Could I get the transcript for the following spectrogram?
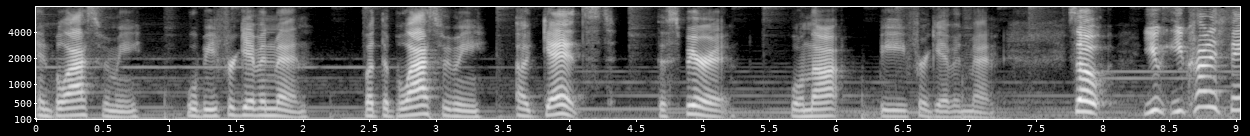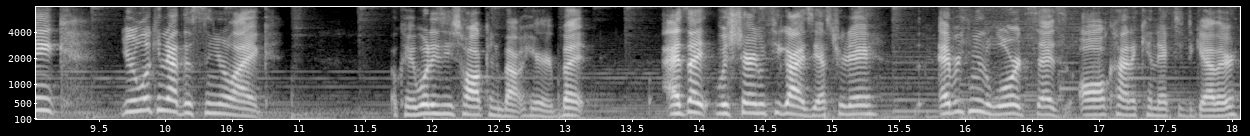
and blasphemy will be forgiven men, but the blasphemy against the spirit will not be forgiven men. So you you kind of think you're looking at this and you're like, okay, what is he talking about here? But as I was sharing with you guys yesterday, everything the Lord says is all kind of connected together.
